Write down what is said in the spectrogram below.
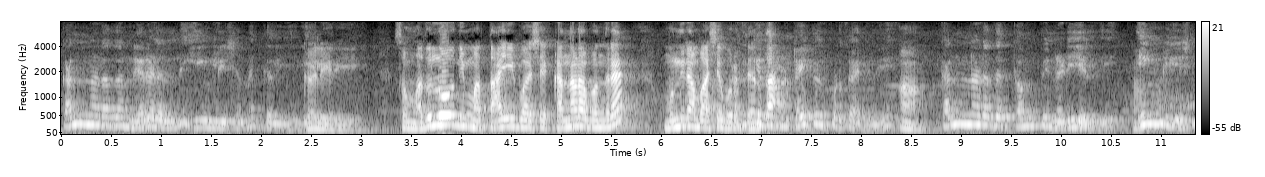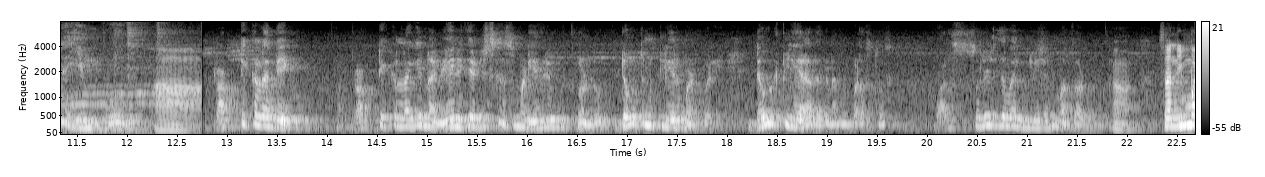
ಕನ್ನಡದ ನೆರಳಲ್ಲಿ ಇಂಗ್ಲಿಷನ್ನು ಕಲಿಯಿರಿ. ಕಲೀರಿ ಸೊ ಮೊದಲು ನಿಮ್ಮ ತಾಯಿ ಭಾಷೆ ಕನ್ನಡ ಬಂದ್ರೆ ಮುಂದಿನ ಭಾಷೆ ಬರುತ್ತೆ ಅಂತ? ನಾನು ಟೈಟಲ್ ಕೊಡ್ತಾ ಇದ್ದೀನಿ. ಕನ್ನಡದ ಕಂಪಿನಡಿಯಲ್ಲಿ ನಡಿಯಲ್ಲಿ ಇಂಗ್ಲಿಷ್ನ ಇಂಪ್ರೂವ್. ಪ್ರಾಕ್ಟಿಕಲ್ ಬೇಕು. ಪ್ರಾಕ್ಟಿಕಲ್ ಆಗಿ ಏನಿದೆ ಡಿಸ್ಕಸ್ ಮಾಡಿ ಎದುರು ಕೂತ್ಕೊಂಡು ಡೌಟನ್ನು ಕ್ಲಿಯರ್ ಮಾಡ್ಕೊಳ್ಳಿ. ಡೌಟ್ ಕ್ಲಿಯರ್ ಆದಾಗ ನಮಗೆ ಬಳಸ್ತು ಭಾಳ ಸುಲಲಿತವಾಗಿ ಇಂಗ್ಲೀಷನ್ನು ಮಾತಾಡ್ಬೋದು. ಹಾಂ. ಸರ್ ನಿಮ್ಮ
